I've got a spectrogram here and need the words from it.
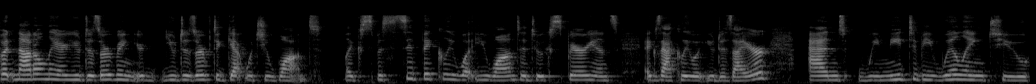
but not only are you deserving, you you deserve to get what you want like specifically what you want and to experience exactly what you desire. And we need to be willing to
